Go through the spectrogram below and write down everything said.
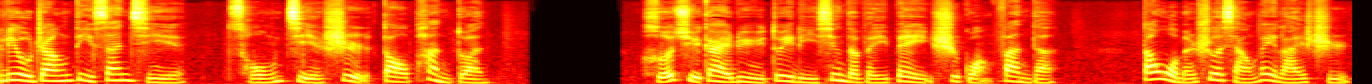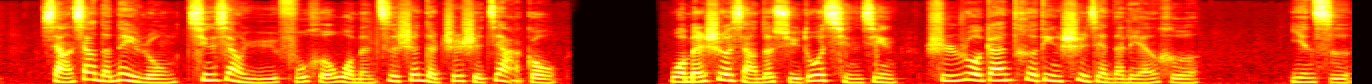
六章第三节：从解释到判断。合取概率对理性的违背是广泛的。当我们设想未来时，想象的内容倾向于符合我们自身的知识架构。我们设想的许多情境是若干特定事件的联合，因此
